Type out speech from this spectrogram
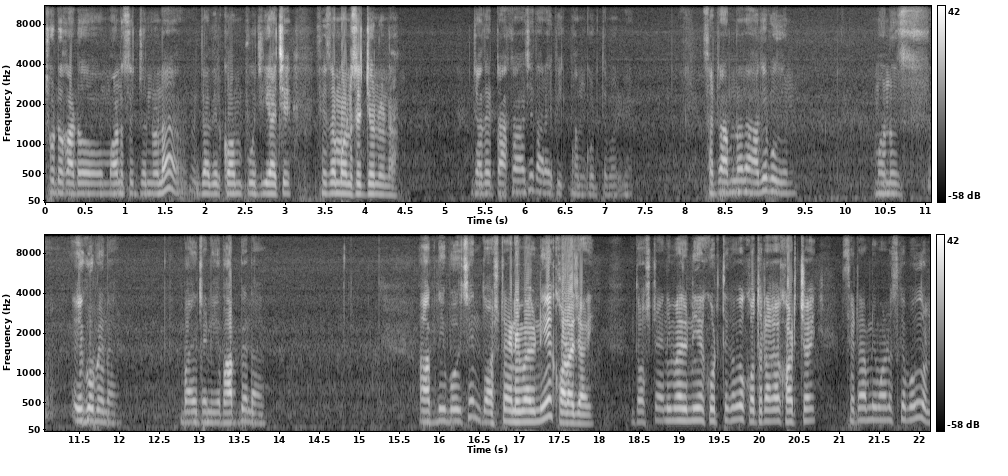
ছোটোখাটো মানুষের জন্য না, যাদের কম পুঁজি আছে, সেসব মানুষের জন্য না। যাদের টাকা আছে, তারাই পিক ফার্ম করতে পারবে। সেটা আপনারা আগে বলুন। মানুষ এগোবে না, বা এটা নিয়ে ভাববে না। আপনি বলছেন দশটা অ্যানিমাল নিয়ে করা যায়। দশটা অ্যানিমাল নিয়ে করতে গেলেও কত টাকা খরচ হয়, সেটা আপনি মানুষকে বলুন।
